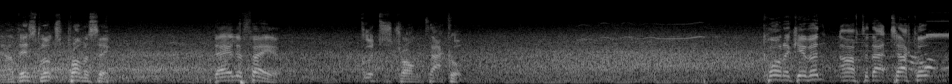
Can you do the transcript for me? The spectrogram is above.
Now this looks promising. Deulofeu. Good, strong tackle. Corner given after that tackle.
